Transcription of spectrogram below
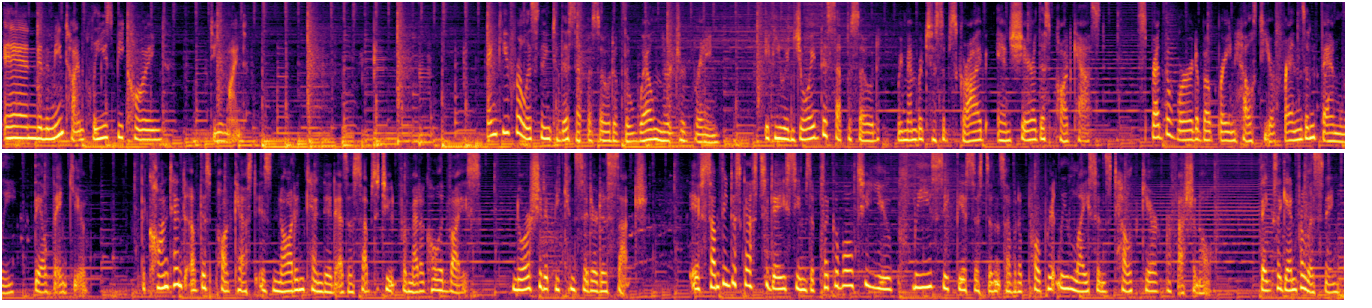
And in the meantime, please be kind. Do you mind? Thank you for listening to this episode of The Well Nurtured Brain. If you enjoyed this episode, remember to subscribe and share this podcast. Spread the word about brain health to your friends and family. They'll thank you. The content of this podcast is not intended as a substitute for medical advice, nor should it be considered as such. If something discussed today seems applicable to you, please seek the assistance of an appropriately licensed healthcare professional. Thanks again for listening.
